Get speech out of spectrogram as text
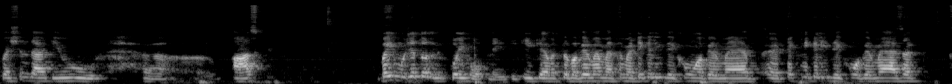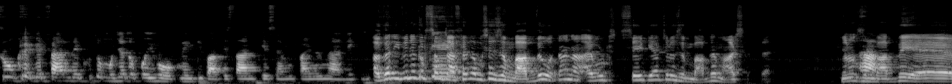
question that you ask بھائی مجھے تو کوئی ہوپ نہیں تھی ٹھیک ہے؟ مطلب اگر میں میتھمیٹیکلی دیکھوں اگر میں uh, ٹیکنیکلی دیکھوں اگر میں as a true cricket fan دیکھوں تو مجھے تو کوئی ہوپ نہیں تھی پاکستان کے سیمی فائنل میں آنے کی۔ اگر ایون اگر ساؤتھ افریقہ ویسے زمبابوے ہوتا نا آئی وڈ سے کیا چلو زمبابوے مار سکتا ہے۔ یو نو ہاں۔ زمبابوے ہے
